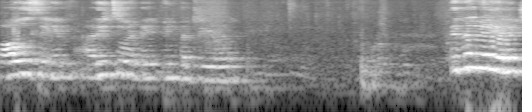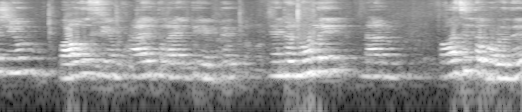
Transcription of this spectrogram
வவுசையின் அரிச்சுவட்டை பின்பற்றியவர். திருநெல்வேலி எழுச்சியும் வவுசியும் ஆயிரத்தி தொள்ளாயிரத்தி எட்டு என்ற நூலை நான் வாசித்த பொழுது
